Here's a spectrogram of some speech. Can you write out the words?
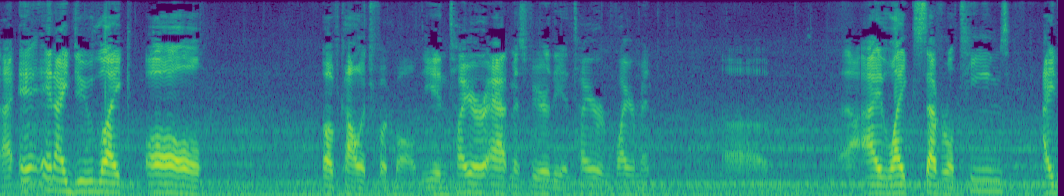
and, and I do like all of college football, the entire atmosphere, the entire environment. Uh, I like several teams. I,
